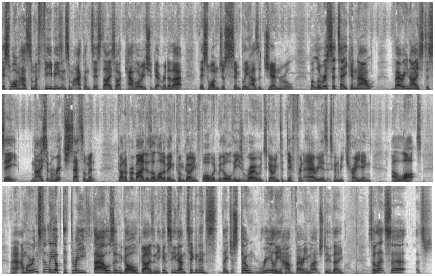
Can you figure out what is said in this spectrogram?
This one has some Ephebes and some Akontistai, so our cavalry should get rid of that. This one just simply has a general. But Larissa taken now. Very nice to see. Nice and rich settlement. Going to provide us a lot of income going forward with all these roads going to different areas. It's going to be trading a lot. Uh, and we're instantly up to 3,000 gold, guys. And you can see the Antigonids, they just don't really have very much, do they? So let's uh, let's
